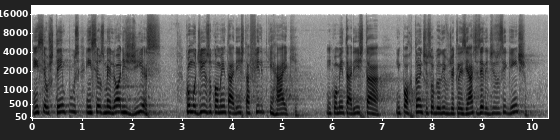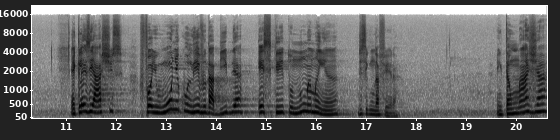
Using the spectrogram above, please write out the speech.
em seus tempos, em seus melhores dias. Como diz o comentarista Philip Reich, um comentarista importante sobre o livro de Eclesiastes, ele diz o seguinte: Eclesiastes foi o único livro da Bíblia escrito numa manhã de segunda-feira. Então, haja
